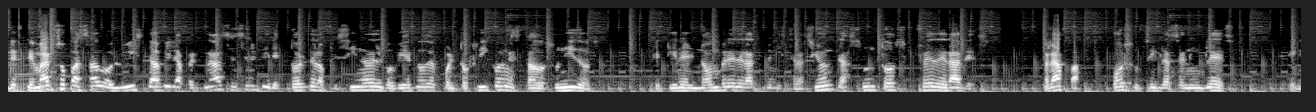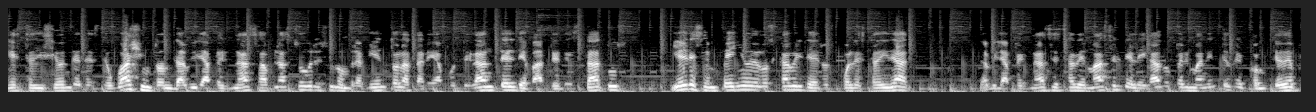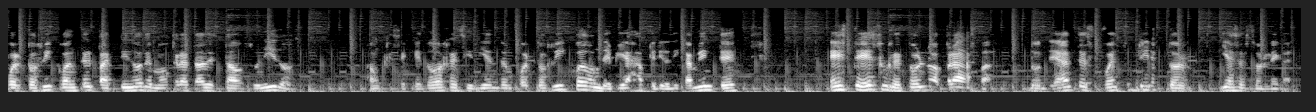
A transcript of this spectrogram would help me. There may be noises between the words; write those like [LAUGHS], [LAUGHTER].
Desde marzo pasado, Luis Dávila Pernás es el director de la Oficina del Gobierno de Puerto Rico en Estados Unidos, que tiene el nombre de la Administración de Asuntos Federales, PRAFA, por sus siglas en inglés. En esta edición de Desde Washington, Dávila Pernás habla sobre su nombramiento, la tarea por delante, el debate de estatus y el desempeño de los cabilderos por la estadidad. Dávila Pernás es además el delegado permanente del Comité de Puerto Rico ante el Partido Demócrata de Estados Unidos aunque se quedó residiendo en Puerto Rico, donde viaja periódicamente. Este es su retorno a Prafa, donde antes fue subdirector y asesor legal.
